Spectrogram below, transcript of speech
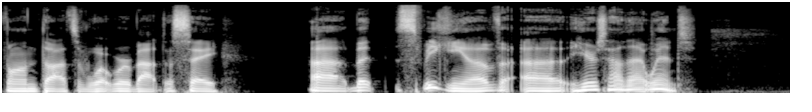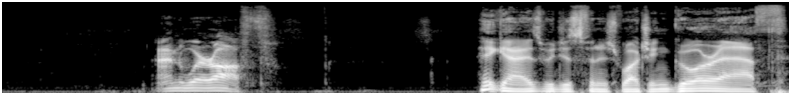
fond thoughts of what we're about to say. Uh, but speaking of, uh, here's how that went. And we're off. Hey guys, we just finished watching Gorath,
